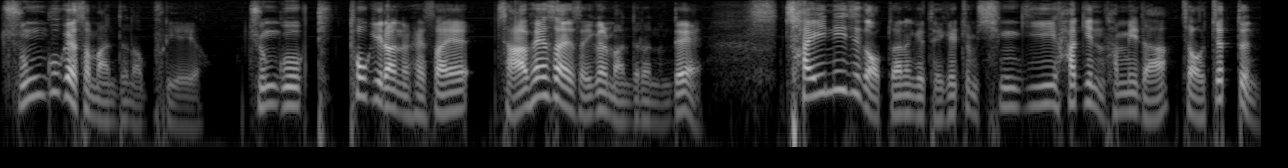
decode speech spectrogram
중국에서 만든 어플이에요. 중국 틱톡이라는 회사의 자회사에서 이걸 만들었는데 Chinese가 없다는 게 되게 좀 신기하긴 합니다. 자, 어쨌든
